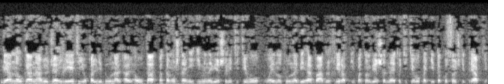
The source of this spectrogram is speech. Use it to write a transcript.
Лианна укана ахлю джахилияти юкаллидуна аль-аутат, потому что они именно вешали тетиву. Вайнутуна биха бадль хирак, и потом вешали на эту тетиву какие-то кусочки тряпки.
